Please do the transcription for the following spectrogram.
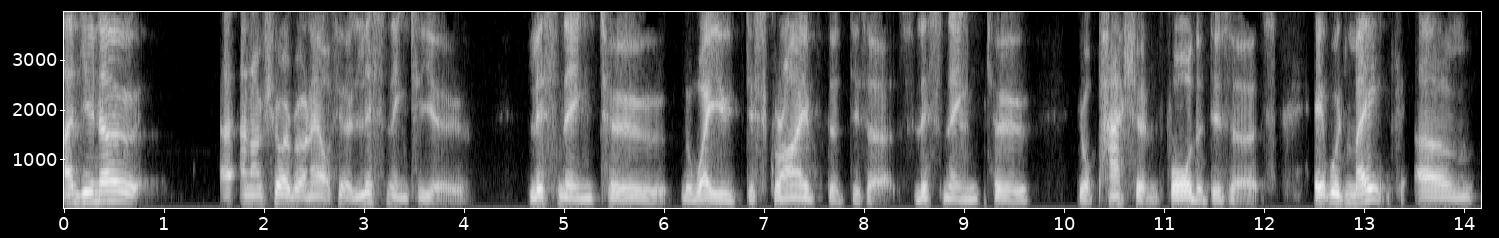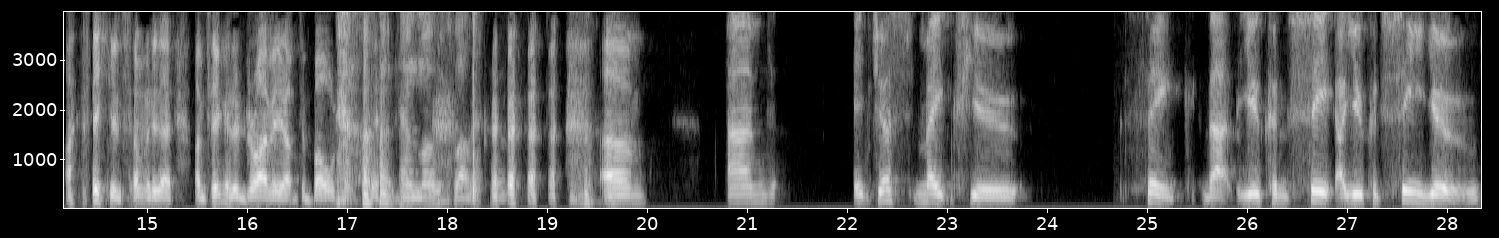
And you know, and I'm sure everyone else, you know, listening to you, listening to the way you describe the desserts, listening to your passion for the desserts, it would make um, I'm thinking somebody there. I'm thinking of driving up to Bolton. They're most welcome. um, and it just makes you think that you can see uh, you could see you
